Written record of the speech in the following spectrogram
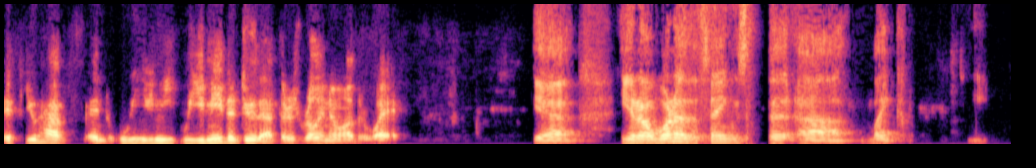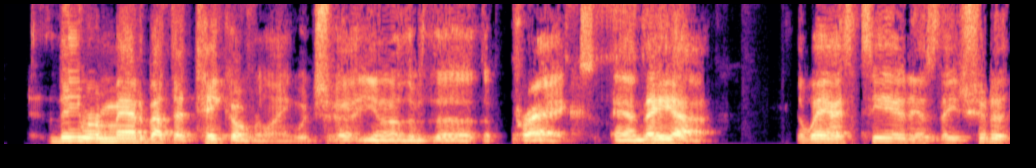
if you have, we need, you need to do that. There's really no other way. Yeah, you know, one of the things that uh, like they were mad about that takeover language. Uh, you know, the the the prags, and they. uh the way I see it is they should have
